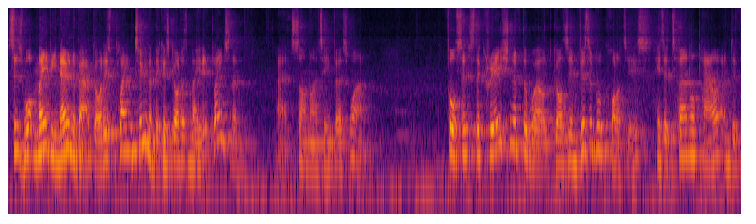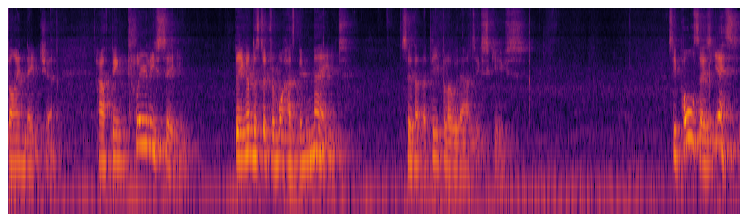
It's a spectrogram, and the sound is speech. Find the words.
Since what may be known about God is plain to them because God has made it plain to them. Uh, Psalm 19, verse 1. For since the creation of the world, God's invisible qualities, his eternal power and divine nature, have been clearly seen, being understood from what has been made so that the people are without excuse. See, Paul says, yes,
